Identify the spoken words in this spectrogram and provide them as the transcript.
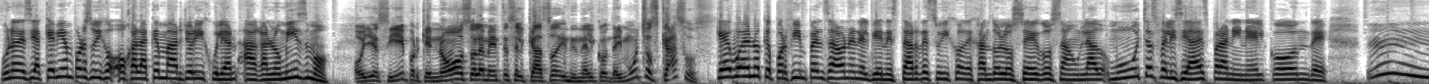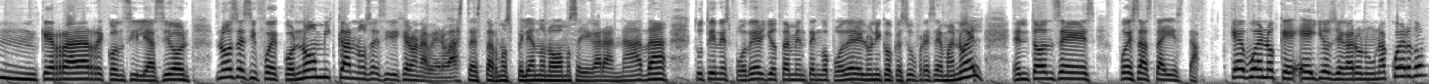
Uno decía, qué bien por su hijo. Ojalá que Marjorie y Julián hagan lo mismo. Oye, sí, porque no solamente es el caso de Ninel Conde, hay muchos casos. Qué bueno que por fin pensaron en el bienestar de su hijo dejando los egos a un lado. Muchas felicidades para Ninel Conde. Mmm, qué rara reconciliación. No sé si fue económica, no sé si dijeron, a ver, basta de estarnos peleando, no vamos a llegar a nada. Tú tienes poder, yo también tengo poder, el único que sufre es Emanuel. Entonces, pues hasta ahí está. Qué bueno que ellos llegaron a un acuerdo,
